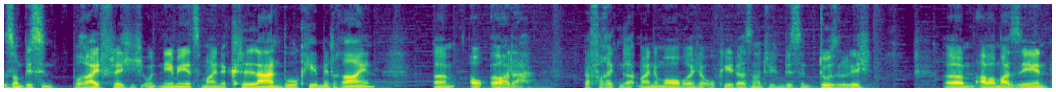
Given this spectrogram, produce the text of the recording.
so ein bisschen breitflächig und nehme jetzt meine Clanburg hier mit rein. Ähm, oh, oh, da, da verrecken gerade meine Mauerbrecher. Okay, das ist natürlich ein bisschen dusselig. Ähm, aber mal sehen,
